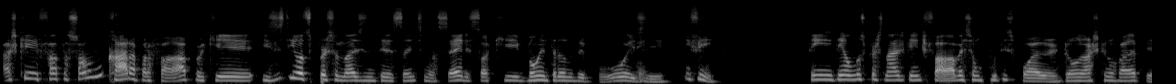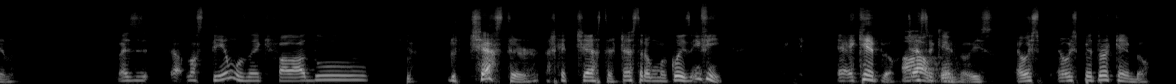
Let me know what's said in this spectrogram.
Acho que falta só um cara pra falar, porque existem outros personagens interessantes na série, só que vão entrando depois Sim. e. Enfim. Tem, tem alguns personagens que a gente falar vai ser um puta spoiler, então eu acho que não vale a pena. Mas eh, nós temos, né, que falar do. Do Chester. Acho que é Chester. Chester alguma coisa? Enfim. É Campbell. Ah, Chester o Campbell. Isso. É o, é o inspetor Campbell.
